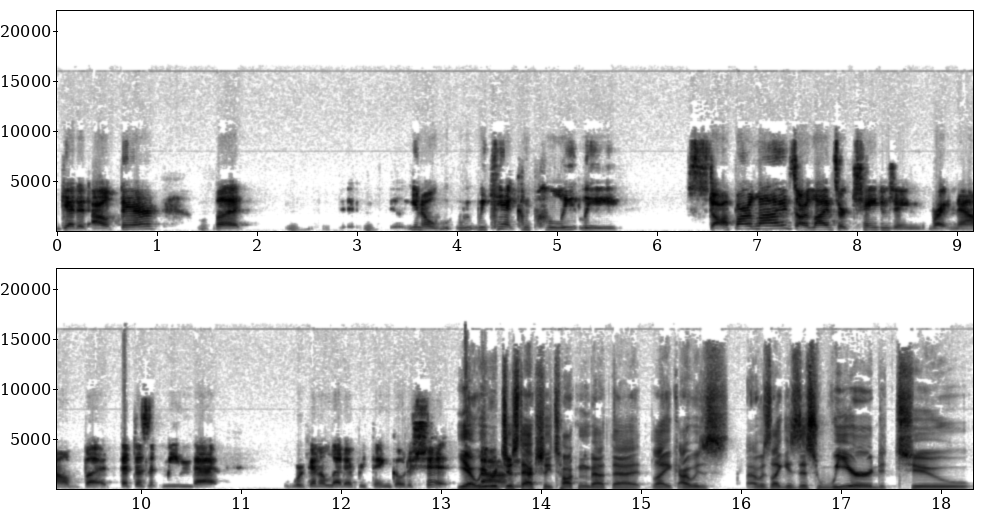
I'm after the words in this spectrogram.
get it out there, but you know, we, we can't completely stop our lives. Our lives are changing right now, but that doesn't mean that we're going to let everything go to shit. Yeah, we were Um, just actually talking about that. Like, I was, I was like, is this weird to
